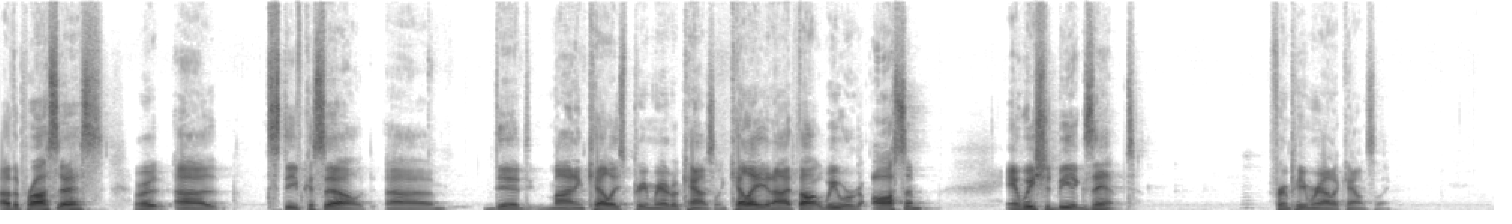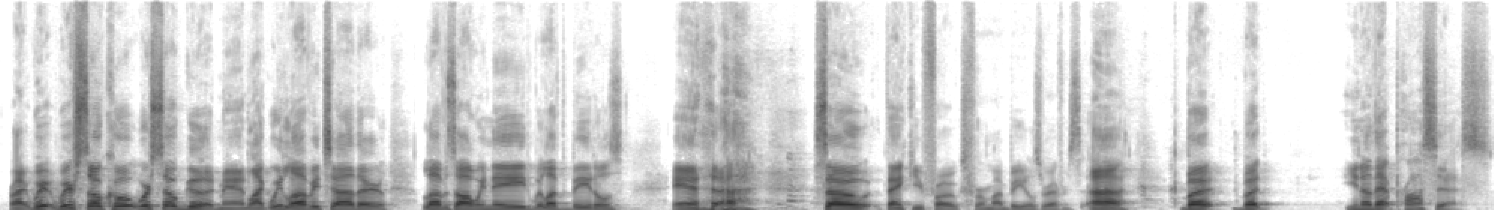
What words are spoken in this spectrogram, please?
of the process. Uh, Steve Cassell uh, did mine and Kelly's premarital counseling. Kelly and I thought we were awesome and we should be exempt from premarital counseling. Right? We're, we're so cool. We're so good, man. Like, we love each other. Love is all we need. We love the Beatles. And, uh, so thank you, folks, for my Beatles reference. Uh, but but you know that process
